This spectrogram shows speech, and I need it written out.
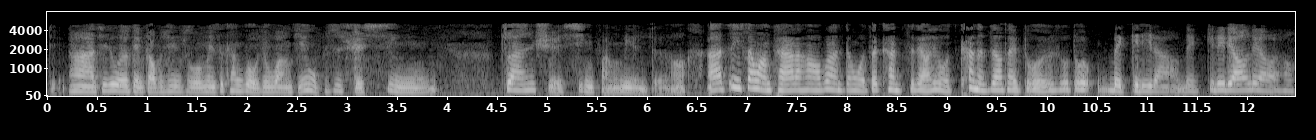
点啊。其实我有点搞不清楚，我每次看过我就忘记，因为我不是学性专学性方面的哈啊，自己上网查了哈，不然等我再看资料，因为我看的资料太多，有时候都没给你啦，没给你聊聊，然后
